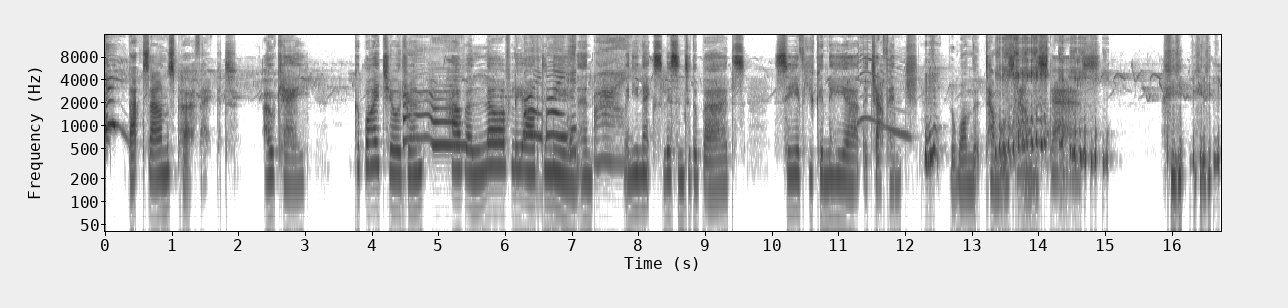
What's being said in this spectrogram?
Yay! That sounds perfect. Okay. Goodbye, children. Have a lovely afternoon. And when you next listen to the birds, see if you can hear the chaffinch, the one that tumbles down the stairs.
